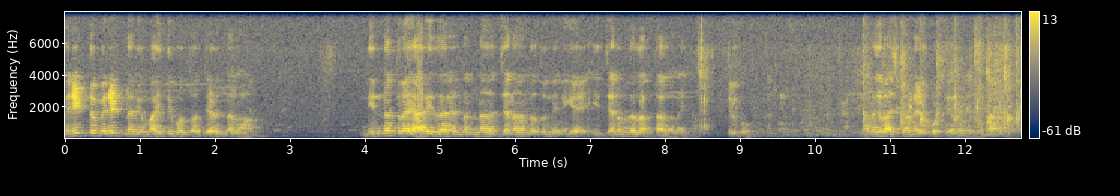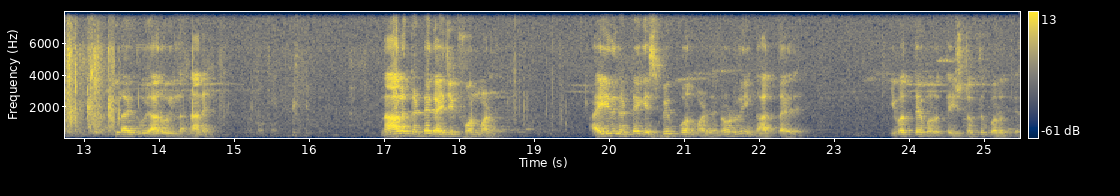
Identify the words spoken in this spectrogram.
ಮಿನಿಟ್ ಟು ಮಿನಿಟ್ ನನಗೆ ಮಾಹಿತಿ ಬಂತು ಅಂತ ಹೇಳಿದ್ನಲ್ಲ, ನಿನ್ನ ಹತ್ರ ಯಾರಿದ್ದಾರೆ, ನನ್ನ ಜನ ಅನ್ನೋದು ನಿನಗೆ ಈ ಜನ್ಮದಲ್ಲಿ ಅರ್ಥ ಆಗಲ್ಲ ಇನ್ನು. ತಿಳ್ಕೊ. ನನಗೆ ರಾಜಕಾರಣ ಹೇಳ್ಕೊಡ್ತೀಯಲ್ಲ ನಿನ್ನ ಇಲ್ಲ, ಇದು ಯಾರೂ ಇಲ್ಲ, ನಾನೇ. ನಾಲ್ಕು ಗಂಟೆಗೆ ಐ ಜಿಗೆ ಫೋನ್ ಮಾಡಿದೆ. ಐದು ಗಂಟೆಗೆ ಎಸ್ ಬಿಗೆ ಫೋನ್ ಮಾಡಿದೆ. ನೋಡಿದ್ರೆ ಹಿಂಗೆ ಆಗ್ತಾ ಇದೆ. ಇವತ್ತೇ ಬರುತ್ತೆ ಇಷ್ಟೊತ್ತಿಗೆ ಬರುತ್ತೆ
